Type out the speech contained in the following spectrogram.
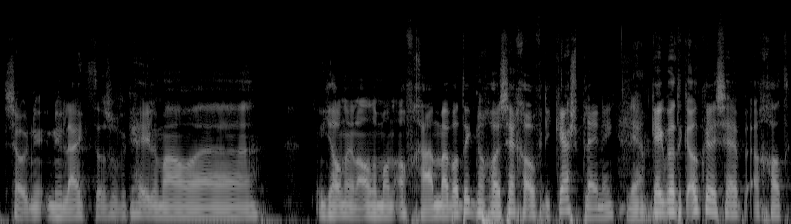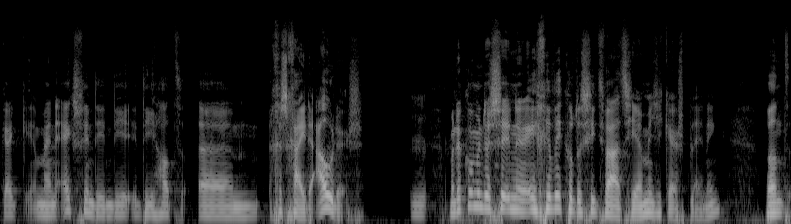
zo, nu, nu lijkt het alsof ik helemaal eh, Jan en Alleman afga. Maar wat ik nog wil zeggen over die kerstplanning. ja. Kijk, wat ik ook wel eens heb gehad. Kijk, mijn ex-vriendin die, die had ehm, gescheiden ouders. Mm. Maar dan kom je dus in een ingewikkelde situatie hè, met je kerstplanning. Want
